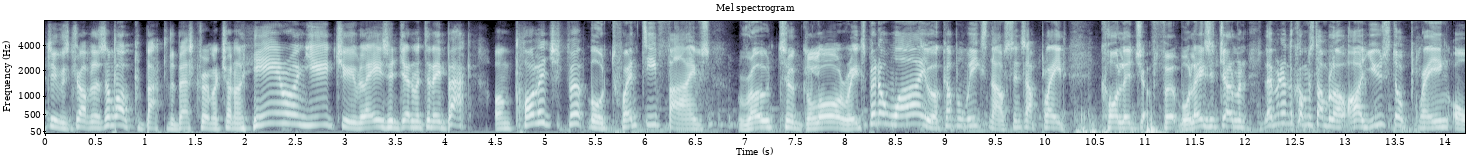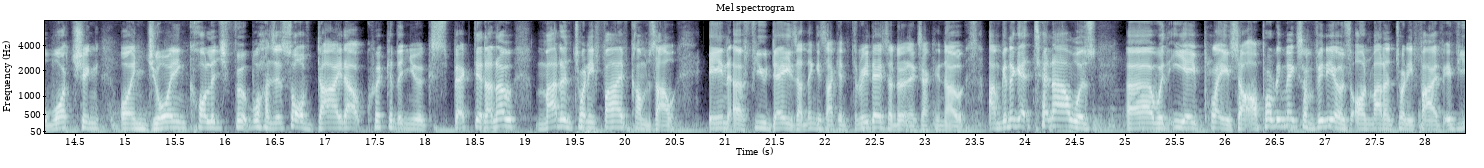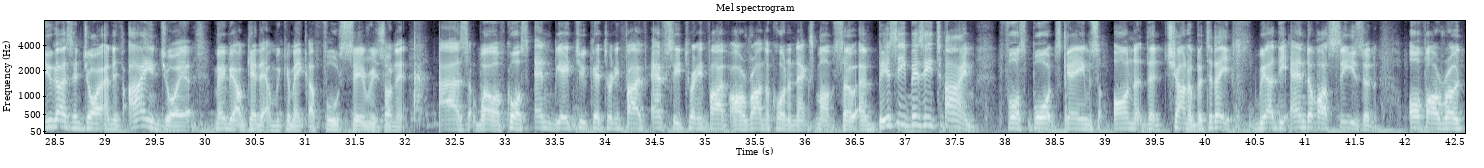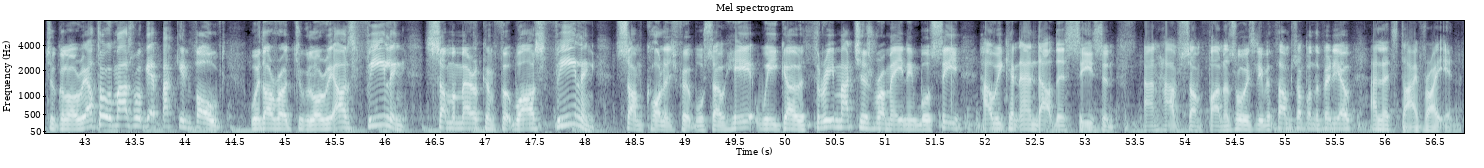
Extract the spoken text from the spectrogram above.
Tuvey's Travellers, and welcome back to the best career mode channel here on YouTube, ladies and gentlemen. Today, back on College Football 25's Road to Glory. It's been a while, a couple weeks now, since I played college football. Ladies and gentlemen, let me know in the comments down below, are you still playing or watching or enjoying college football? Has it sort of died out quicker than you expected? I know Madden 25 comes out in a few days. I think it's like in three days. I don't exactly know. I'm going to get 10 hours uh, with EA Play, so I'll probably make some videos on Madden 25. If you guys enjoy it and if I enjoy it, maybe I'll get it and we can make a full series on it as well. Of course, NBA 2K25, FC 25 are around the corner next month, so a busy, busy time for sports games on the channel. But today, we are at the end of our season of our Road to Glory. I thought we might as well get back involved with our Road to Glory. I was feeling some American football. I was feeling some college football. So here we go. Three matches remaining. We'll see how we can end out this season and have some fun. As always, leave a thumbs up on the video and let's dive right in.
